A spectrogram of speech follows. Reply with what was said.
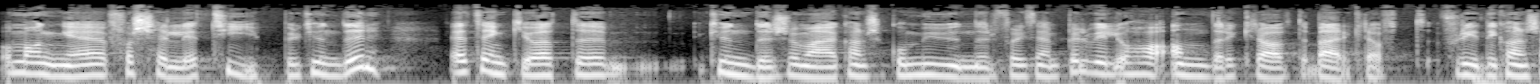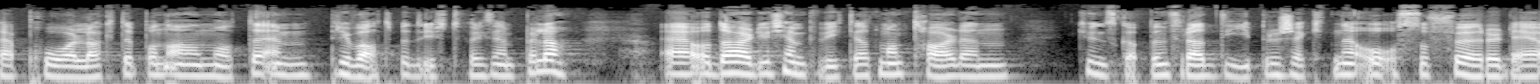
og mange forskjellige typer kunder. Jeg tenker jo at uh, kunder som er kanskje kommuner f.eks., vil jo ha andre krav til bærekraft, fordi de kanskje er pålagt det på en annen måte enn privat bedrift f.eks. Eh, og da er det jo kjempeviktig at man tar den kunnskapen fra de prosjektene og også fører det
